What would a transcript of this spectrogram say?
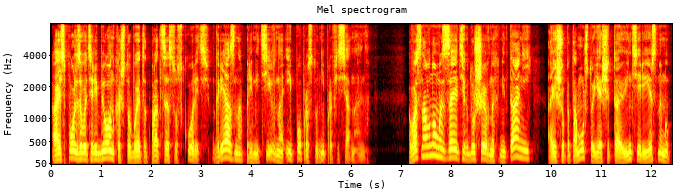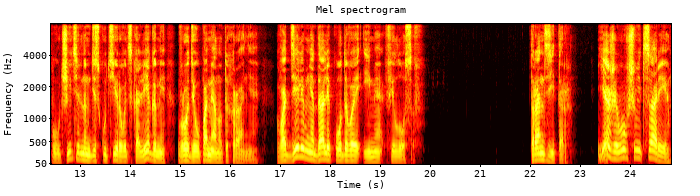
А использовать ребенка, чтобы этот процесс ускорить, грязно, примитивно и попросту непрофессионально. В основном из-за этих душевных метаний, а еще потому, что я считаю интересным и поучительным дискутировать с коллегами, вроде упомянутых ранее, в отделе мне дали кодовое имя «философ». Транзитор. Я живу в Швейцарии.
